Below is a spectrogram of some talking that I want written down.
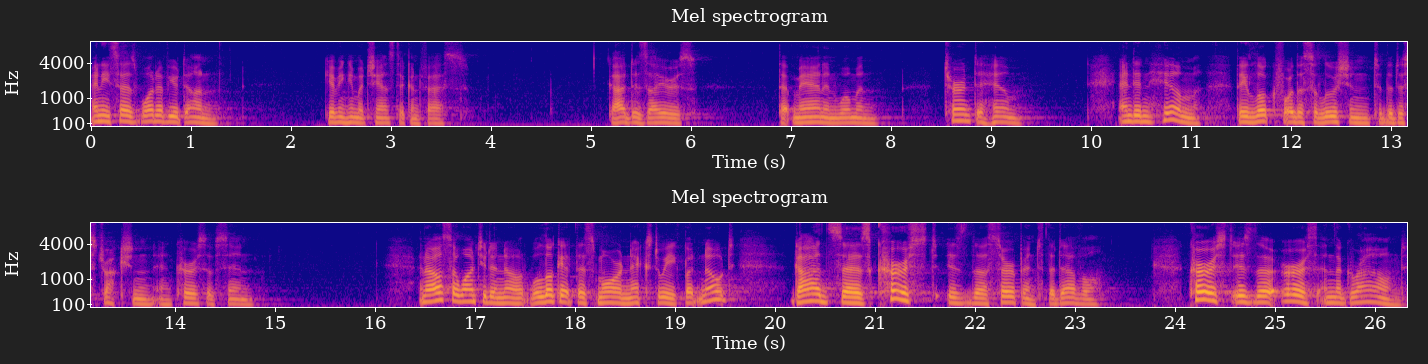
And he says, What have you done? Giving him a chance to confess. God desires that man and woman turn to him, and in him they look for the solution to the destruction and curse of sin. And I also want you to note, we'll look at this more next week, but note God says, Cursed is the serpent, the devil. Cursed is the earth and the ground.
